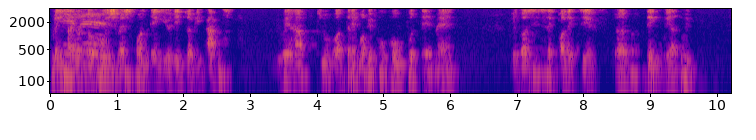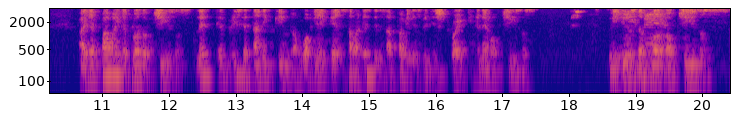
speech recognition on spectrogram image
Please, I don't know who is responding. You need to be apt. We have two or three more people who put amen because it's a collective um, thing we are doing. By the power in the blood of Jesus, let every satanic kingdom working against our destinies and families be destroyed in the name of Jesus. We use the blood of Jesus.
